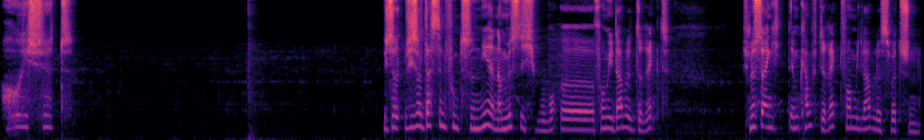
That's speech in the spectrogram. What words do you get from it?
Holy shit. Wie soll, wie soll das denn funktionieren? Da müsste ich äh, Formidable direkt... Ich müsste eigentlich im Kampf direkt Formidable switchen.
